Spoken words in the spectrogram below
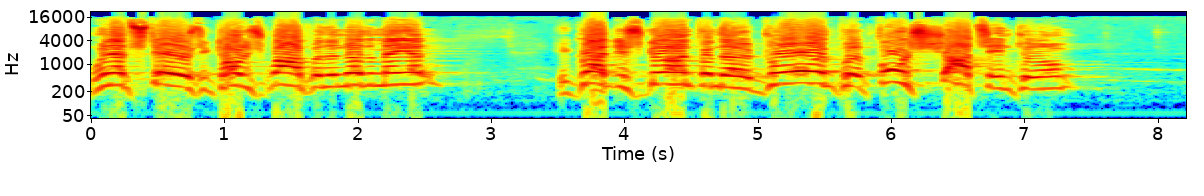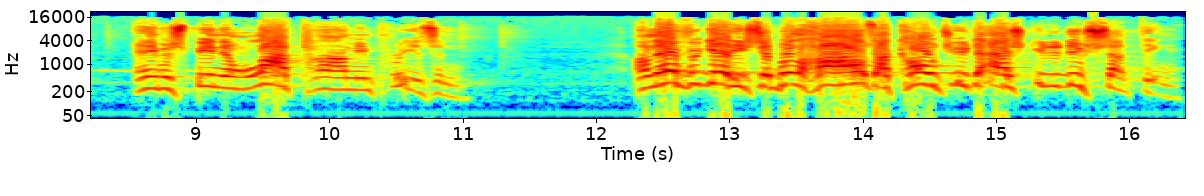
Went upstairs and caught his wife with another man. He grabbed his gun from the drawer and put four shots into him. And he was spending a lifetime in prison. I'll never forget, he said, Brother Howes, I called you to ask you to do something.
